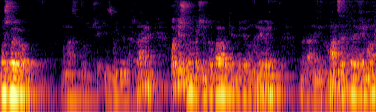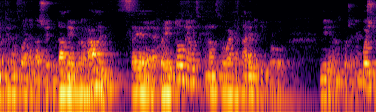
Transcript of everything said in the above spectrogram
Можливо, у нас будуть ще державі. Поки що ми хочемо додати мільйон гривень на даний фінансування. Це фінансування нашої даної програми. Це орієнтовне фінансування. Далі тоді по мірі надходження коштів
